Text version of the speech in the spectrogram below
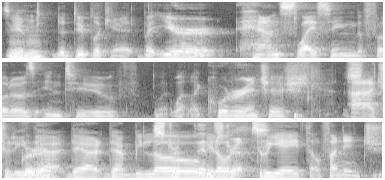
so you have Mm-hmm. to, to duplicate, but you're hand slicing the photos into what, like quarter inchish. Actually, they're they're they're below Strip- below strips. three eighths of an inch.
